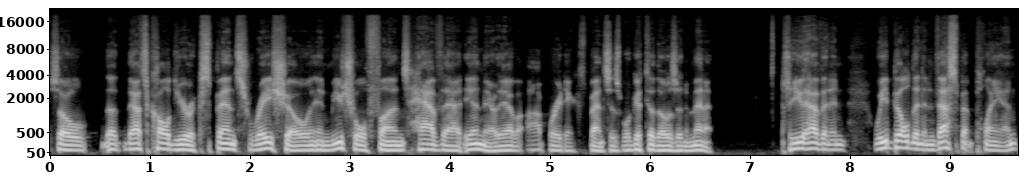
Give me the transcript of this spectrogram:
So that's called your expense ratio, and mutual funds have that in there. They have operating expenses. We'll get to those in a minute. So you have an we build an investment plan.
